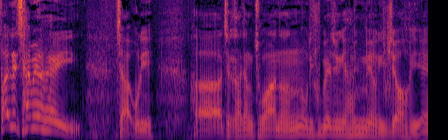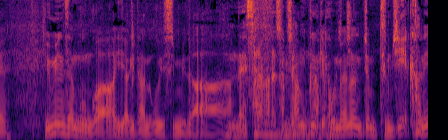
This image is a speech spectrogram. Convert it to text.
빨리 참여해! 자, 우리, 아, 제가 가장 좋아하는 우리 후배 중에 한 명이죠. 예. 유민상 군과 이야기 나누고 있습니다. 네, 사랑하는 선배님. 참 그렇게 보면은 좀 듬직하니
